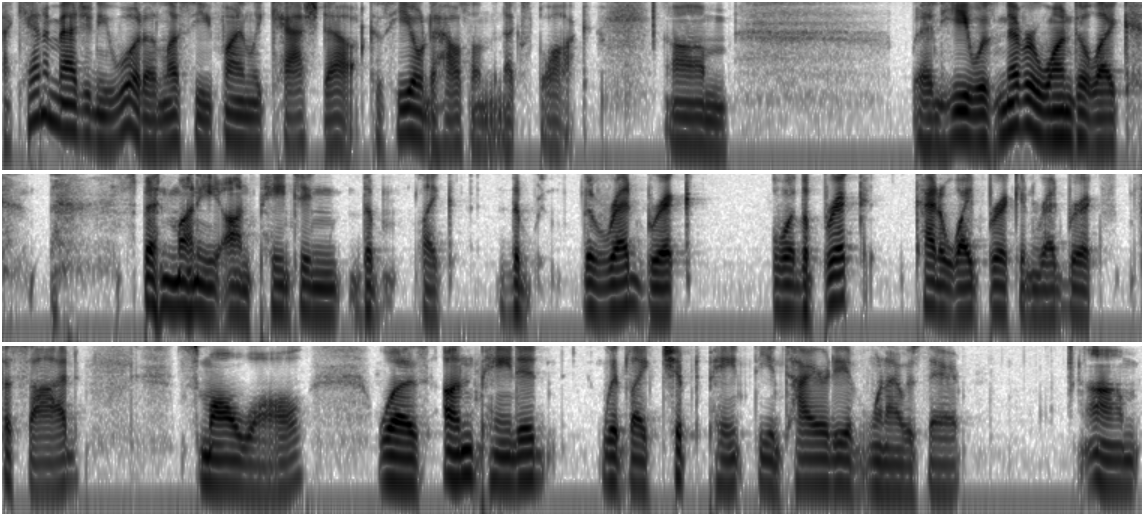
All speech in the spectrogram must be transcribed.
I can't imagine he would unless he finally cashed out because he owned a house on the next block. Um, and he was never one to like spend money on painting the like the the red brick or the brick kind of white brick and red brick facade small wall was unpainted with like chipped paint the entirety of when I was there. Um,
